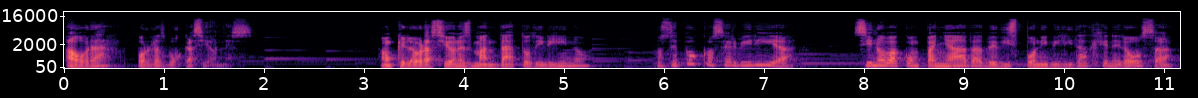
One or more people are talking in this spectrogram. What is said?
a orar por las vocaciones. Aunque la oración es mandato divino, pues de poco serviría si no va acompañada de disponibilidad generosa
